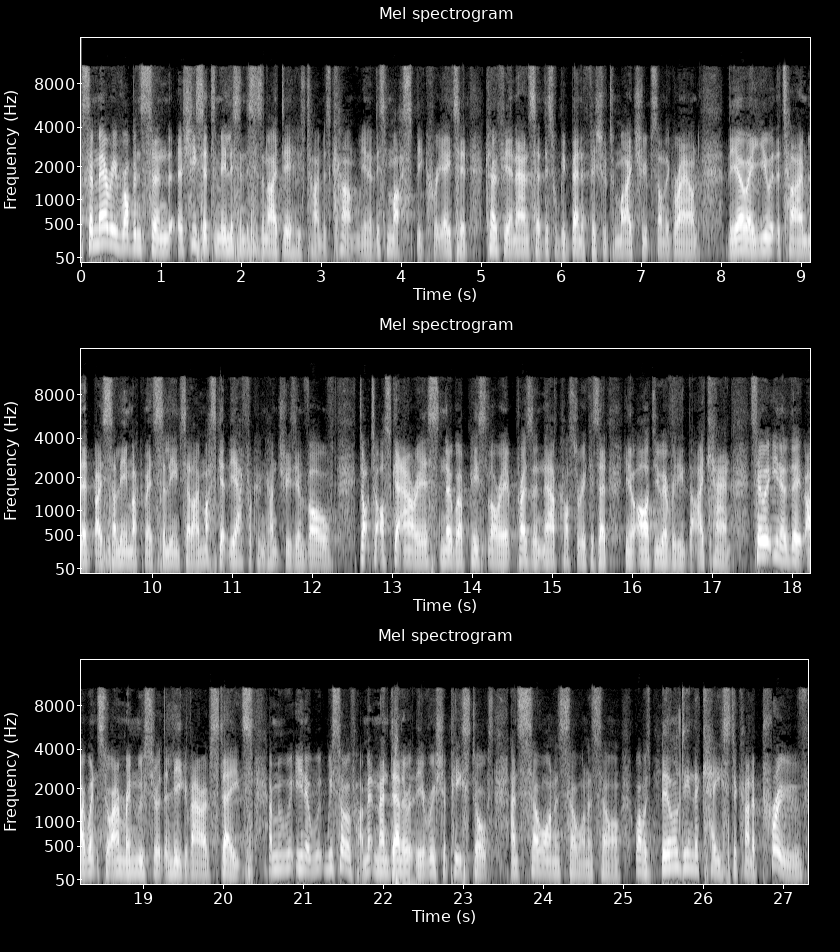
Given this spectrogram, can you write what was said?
so Mary Robinson, uh, she said to me, "Listen, this is an idea whose time has come. You know, this must be created." Kofi Annan said this will be beneficial to my troops on the ground. The OAU at the time, led by Salim Ahmed Salim, said, "I must get the African countries involved." Dr. Oscar Arias, Nobel Peace Laureate, President now of Costa Rica, said, "You know, I'll do everything that I can." So you know, the, I went and saw Amr Moussa at the League of Arab States. I mean, we, you know, we, we sort of I met Mandela at the Arusha peace talks, and so on and so on and so on. Well, I was building the case to kind of prove,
